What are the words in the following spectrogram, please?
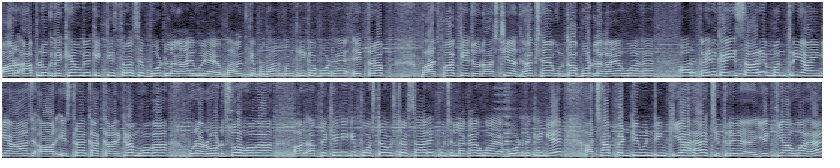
और आप लोग देखे होंगे कि किस तरह से बोर्ड लगाए हुए हैं। भारत के प्रधानमंत्री का बोर्ड है एक तरफ़, भाजपा के जो राष्ट्रीय अध्यक्ष हैं, उनका बोर्ड लगाया हुआ है। और कहीं ना कहीं सारे मंत्री आएँगे आज और इस तरह का कार्यक्रम होगा पूरा रोड शो होगा। और अब देखेंगे कि पोस्टर वोस्टर सारे कुछ लगा हुआ है बोर्ड देखेंगे। अच्छा पेंटिंग वेंटिंग किया है चित्र ये किया हुआ है।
